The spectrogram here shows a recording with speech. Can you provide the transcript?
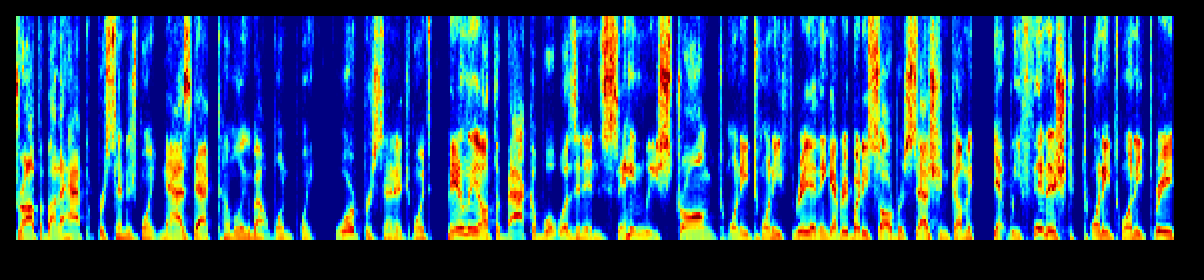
drop about a half a percentage point. NASDAQ tumbling about 1.4 percentage points, mainly off the back of what was an insanely strong 2023. I think everybody saw recession coming, yet we finished 2023,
